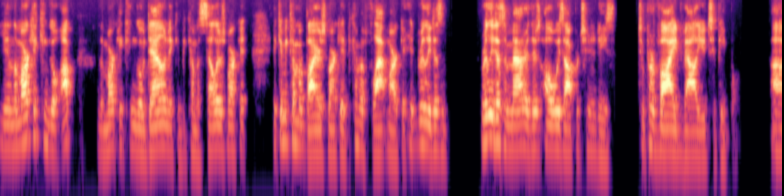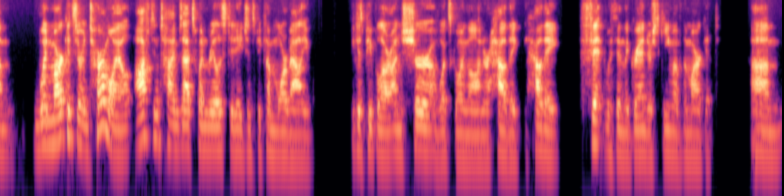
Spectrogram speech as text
You know, the market can go up, the market can go down. It can become a seller's market. It can become a buyer's market. It become a flat market. It really doesn't really doesn't matter. There's always opportunities to provide value to people. Um, when markets are in turmoil, oftentimes that's when real estate agents become more valuable because people are unsure of what's going on or how they how they fit within the grander scheme of the market. Um,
